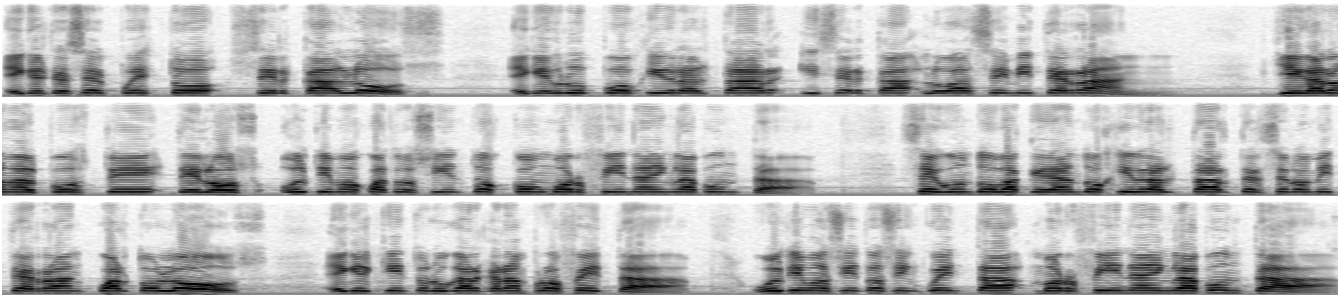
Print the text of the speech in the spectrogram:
En el tercer puesto, cerca Los. En el grupo Gibraltar y cerca lo hace Mitterrand. Llegaron al poste de los últimos 400 con Morfina en la punta. Segundo va quedando Gibraltar, tercero Mitterrand, cuarto Los. En el quinto lugar, Gran Profeta. Último 150, Morfina en la punta.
